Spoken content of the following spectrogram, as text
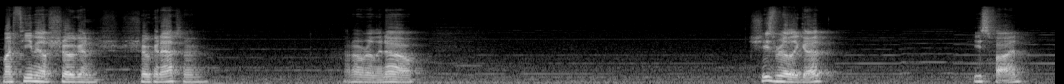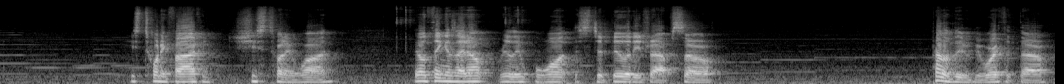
My female shogun... Shogunette? I don't really know. She's really good. He's fine. He's 25 and she's 21. The only thing is I don't really want the stability drop, so... Probably would be worth it though.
